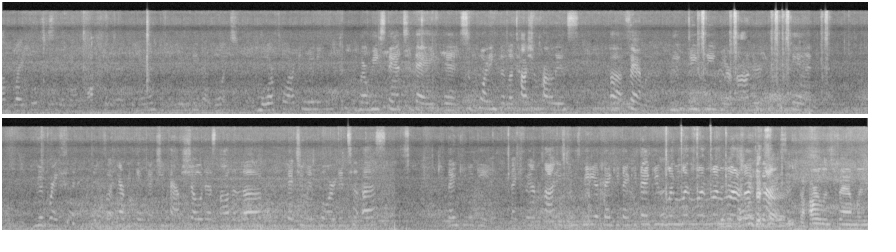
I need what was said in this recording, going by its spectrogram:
I'm grateful to see a young African American man in the community that wants more for our community. Where we stand today in supporting the Latasha Harlins uh, family. We deeply, we are honored and we're grateful for everything that you have showed us, all the love that you poured into us. Thank you again. Thank you for everybody. News media, thank you, thank you, thank you. One, one, one, one, one. Love you guys. the Harlins family,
